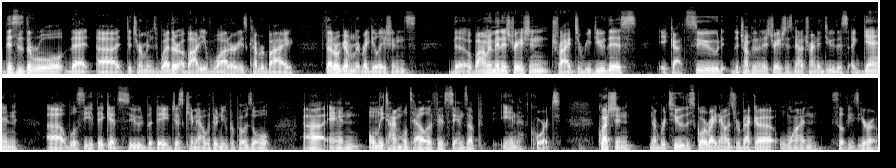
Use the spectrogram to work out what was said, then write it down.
this is the rule that uh, determines whether a body of water is covered by federal government regulations. The Obama administration tried to redo this. It got sued. The Trump administration is now trying to do this again. Uh, we'll see if it gets sued, but they just came out with their new proposal uh, and only time will tell if it stands up in court. Question number two the score right now is Rebecca 1, Sylvia 0.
